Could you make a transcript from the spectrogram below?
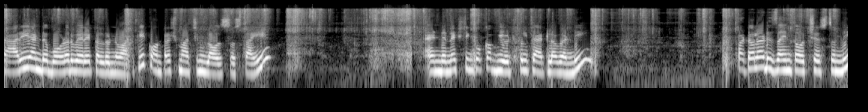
శారీ అండ్ బోర్డర్ వేరే కలర్ ఉన్న వాటికి కాంట్రాస్ట్ మ్యాచింగ్ బ్లౌజెస్ వస్తాయి. అండ్ నెక్స్ట్ ఇంకొక బ్యూటిఫుల్ క్యాటలాగ్ అండి. పటోలా డిజైన్తో వచ్చేస్తుంది.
